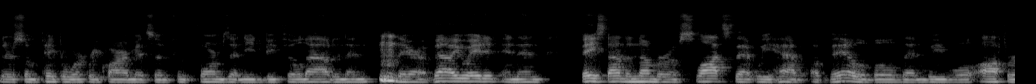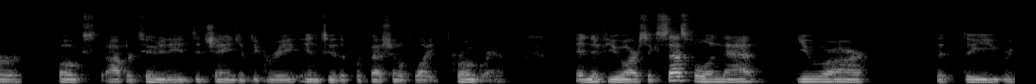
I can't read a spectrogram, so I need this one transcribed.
there's some paperwork requirements and some forms that need to be filled out, and then they are evaluated, and then based on the number of slots that we have available, then we will offer folks the opportunity to change of degree into the professional flight program. And if you are successful in that, you are the the re-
